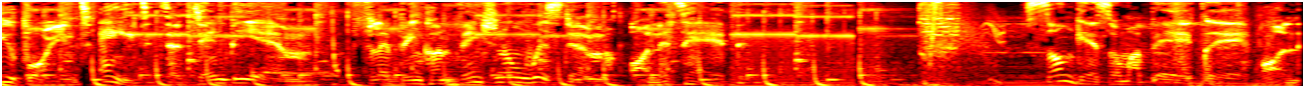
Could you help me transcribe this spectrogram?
Viewpoint, 8 to 10 p.m. Flipping conventional wisdom on its head. Songezo Mapete on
